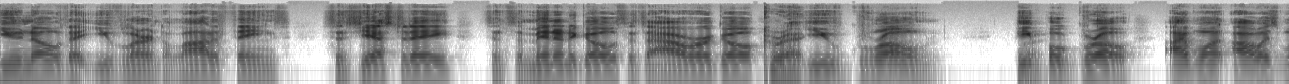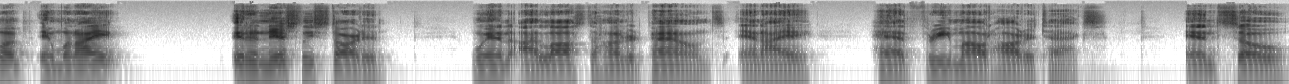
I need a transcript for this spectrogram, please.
You know that you've learned a lot of things since yesterday, since a minute ago, since an hour ago. Correct. You've grown. People grow. I want. I always want. And when I, it initially started when I lost 100 pounds and I had three mild heart attacks. And so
